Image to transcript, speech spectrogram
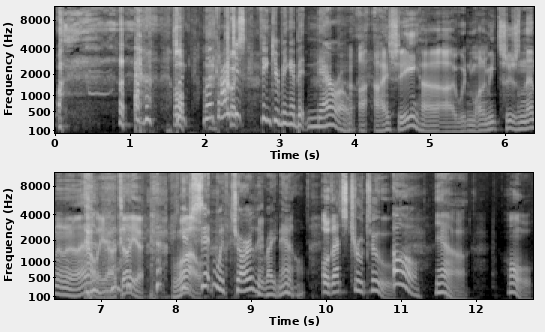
like, like I just think you're being a bit narrow. I, I see. Uh, I wouldn't want to meet Susan then in an alley. I'll tell you. Wow. You're sitting with Charlie right now. oh, that's true too. Oh. Yeah. Oh.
